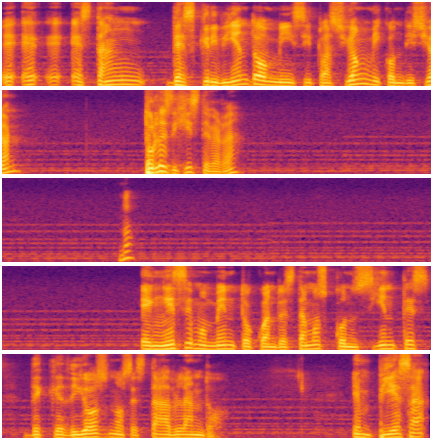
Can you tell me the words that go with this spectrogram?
eh, eh, eh, están describiendo mi situación, mi condición. Tú les dijiste, ¿verdad? No. En ese momento, cuando estamos conscientes de que Dios nos está hablando, empieza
